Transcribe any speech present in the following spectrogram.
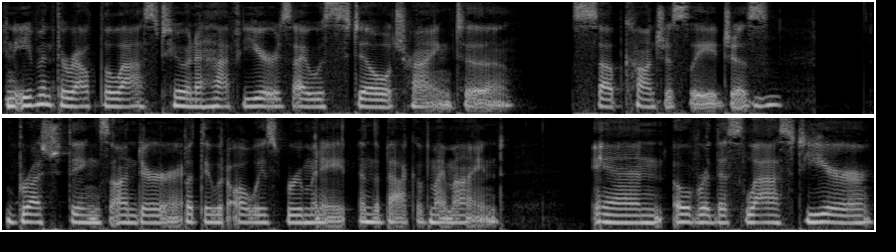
and even throughout the last two and a half years, I was still trying to subconsciously just mm-hmm. Brush things under, but they would always ruminate in the back of my mind. And over this last year,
